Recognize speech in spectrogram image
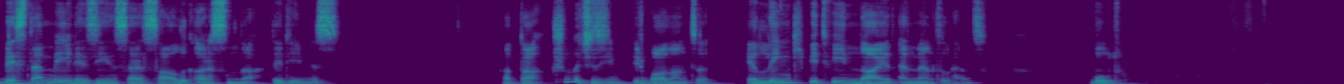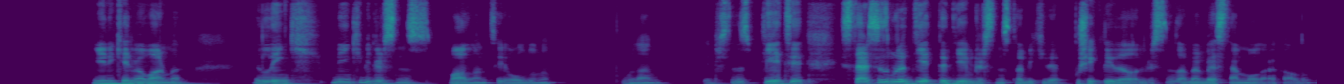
Beslenme ile zihinsel sağlık arasında dediğimiz hatta şunu da çizeyim bir bağlantı. A link between diet and mental health. Buldu. Yeni kelime var mı? Link, linki bilirsiniz. Bağlantı olduğunu buradan bilirsiniz. Diyeti isterseniz burada diyet de diyebilirsiniz tabii ki de. Bu şekilde de alabilirsiniz ama ben beslenme olarak aldım.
